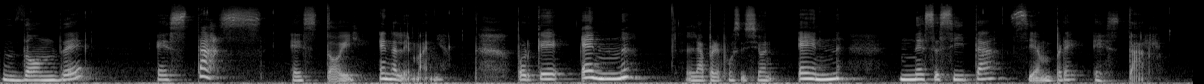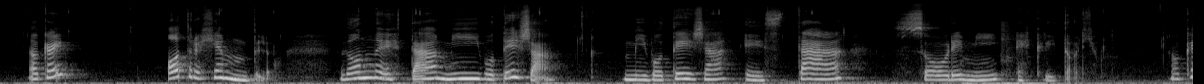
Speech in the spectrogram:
¿dónde estás? Estoy en Alemania. Porque en, la preposición en, necesita siempre estar. ¿Ok? Otro ejemplo. ¿Dónde está mi botella? Mi botella está sobre mi escritorio. ¿Ok?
